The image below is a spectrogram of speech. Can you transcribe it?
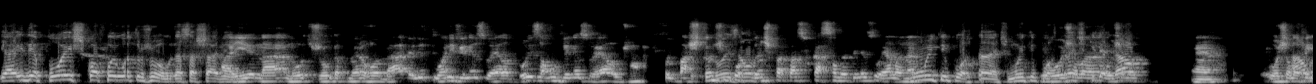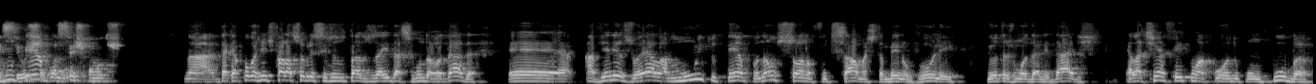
E aí depois, qual foi o outro jogo dessa chave? Aí, na, no outro jogo da primeira rodada, Lituânia e Venezuela, 2x1 Venezuela, um jogo que foi bastante importante para a classificação da Venezuela, né? Muito importante, muito importante. Hoje ela, que legal. Hoje ela, é, hoje ela venceu tempo, e chegou a seis pontos. Na, daqui a pouco a gente fala sobre esses resultados aí da segunda rodada. É, a Venezuela, há muito tempo, não só no futsal, mas também no vôlei e outras modalidades, ela tinha feito um acordo com Cuba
